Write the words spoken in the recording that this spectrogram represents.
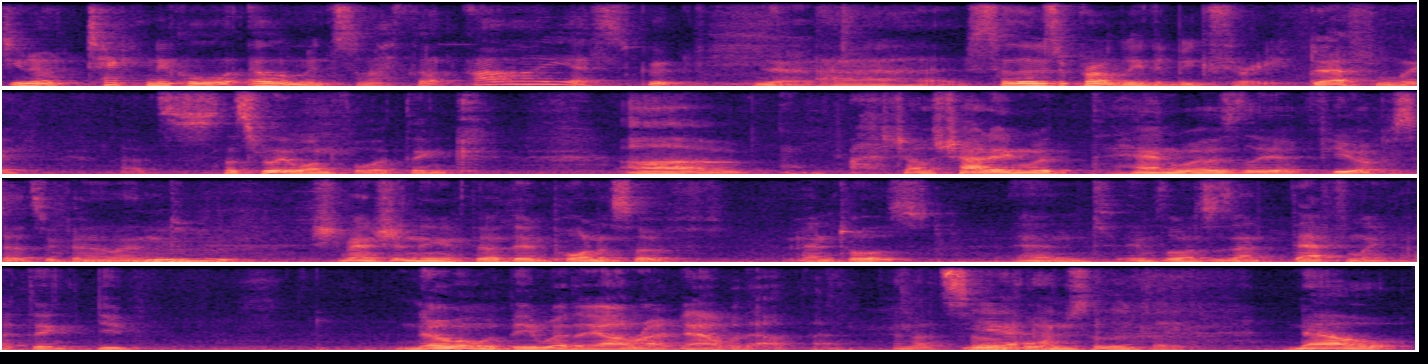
you know, technical elements." And I thought, "Ah, yes, good." Yeah. Uh, so those are probably the big three. Definitely, that's that's really wonderful. I think uh, I was chatting with Han Worsley a few episodes ago, and she mentioned the, the importance of mentors and influences. And definitely, I think you, no one would be where they are right now without that, and that's so yeah, important. absolutely. Now,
